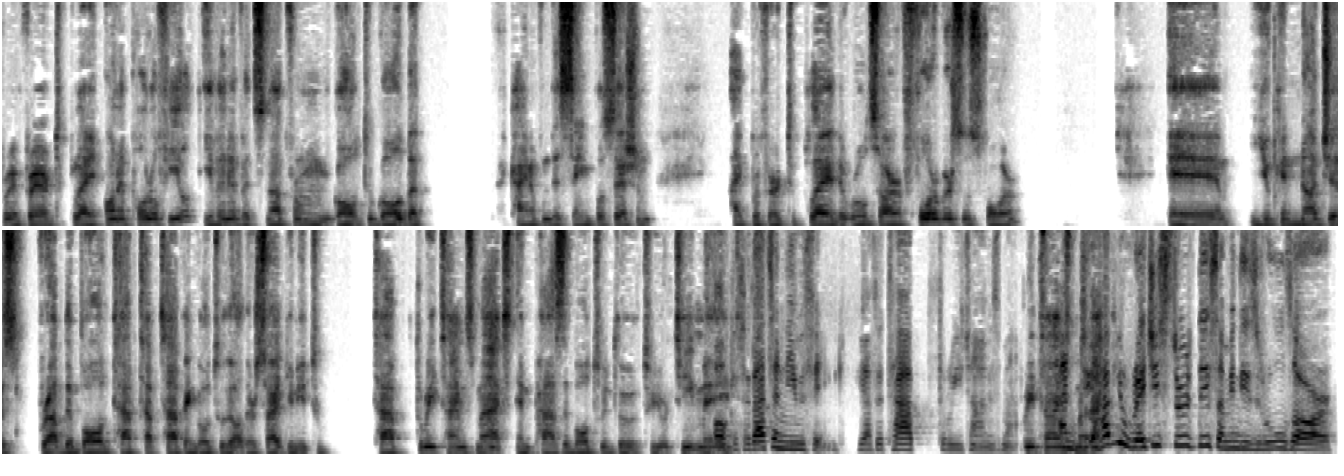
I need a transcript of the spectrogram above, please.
prefer to play on a polo field, even if it's not from goal to goal, but kind of in the same position. I prefer to play. The rules are four versus four. Um, you cannot just grab the ball, tap, tap, tap, and go to the other side. You need to tap three times max and pass the ball to, to, to your teammate. Okay, so that's a new thing. You have to tap three times max. Three times And max. have you registered this? I mean, these rules are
